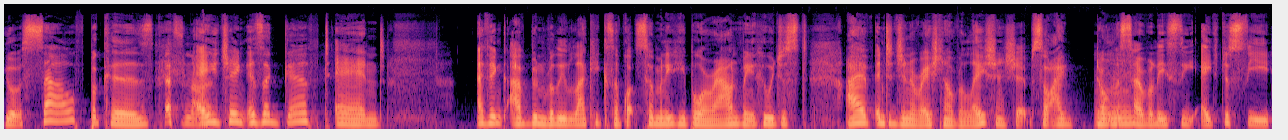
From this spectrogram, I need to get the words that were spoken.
yourself because That's not- aging is a gift." And I think I've been really lucky because I've got so many people around me who are just I have intergenerational relationships, so I don't mm-hmm. necessarily see age, just see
